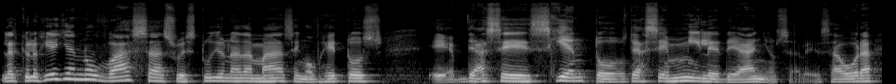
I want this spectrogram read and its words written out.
la arqueología ya no basa su estudio nada más en objetos eh, de hace cientos, de hace miles de años, ¿sabes? Ahora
